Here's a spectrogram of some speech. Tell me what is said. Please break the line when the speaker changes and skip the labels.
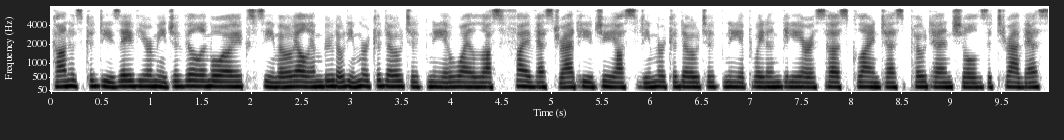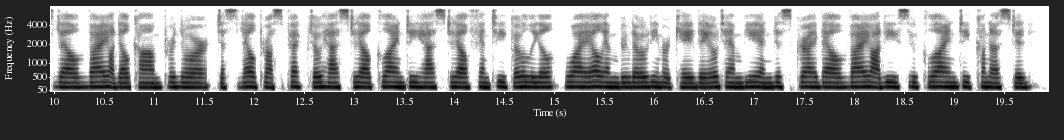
Conusca de Xavier Mijavilla Moiximo el embudo de mercadotecnia y las five estrategias de mercadotecnia pueden guiarse sus clientes potenciales a través del via del comprador, desde el prospecto hasta el cliente hasta el fenticolio, y el embudo de mercadeo también describe el via de su cliente con usted.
